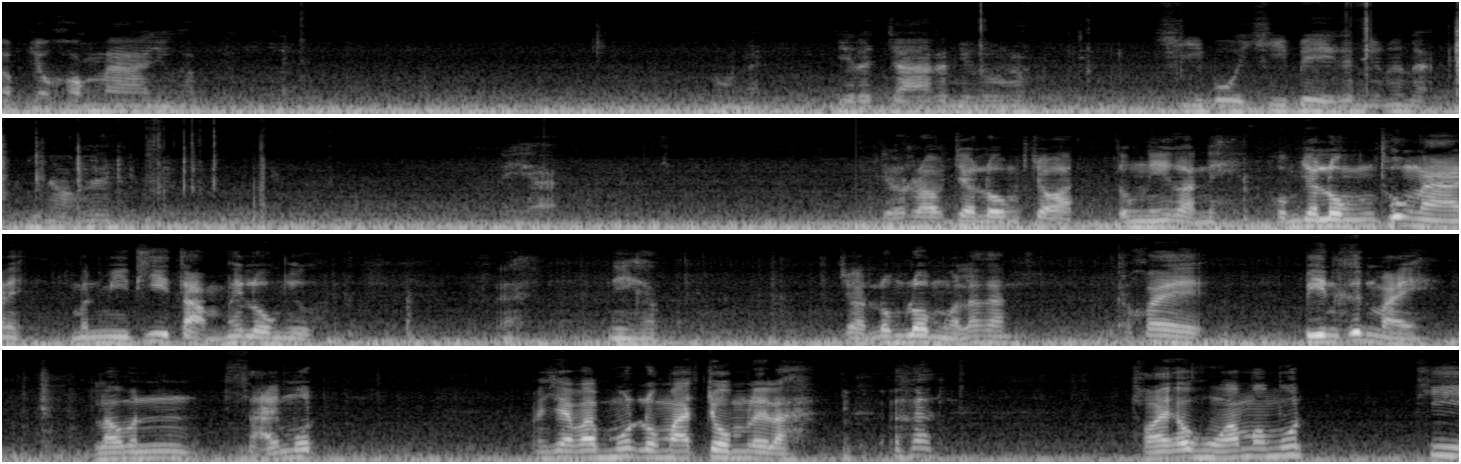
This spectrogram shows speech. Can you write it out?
กับเจ้าของนาอยู่ครับนู่นแหละเจรจากันอยู่นู่นครับชีโบยชีเบกันอยู่นั่นแหละพี่น้องเอ้ยนี่ฮะเดี๋ยวเราจะลงจอดตรงนี้ก่อนนี่ผมจะลงทุ่งนานี่มันมีที่ต่ำให้ลงอยู่นะนี่ครับ จอดล่มๆก่อนแล้วกันแล้วค่อยปีนขึ้นใหม่ เรามันสายมุด ไม่ใช่ว่ามุดลงมาจมเลยล่ะ ถอยเอาหัวมามุดที่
